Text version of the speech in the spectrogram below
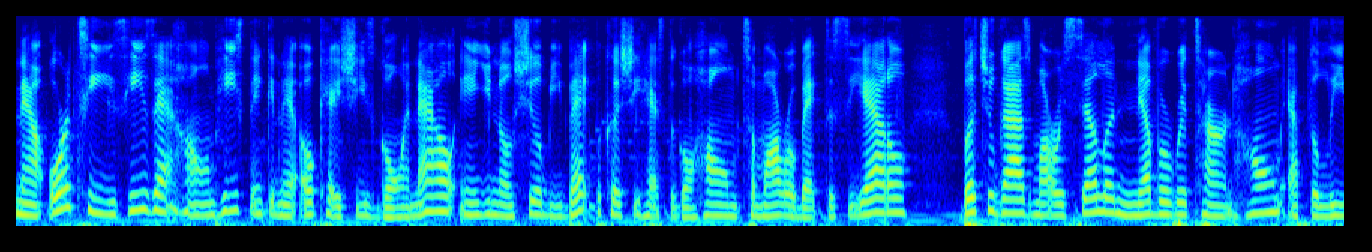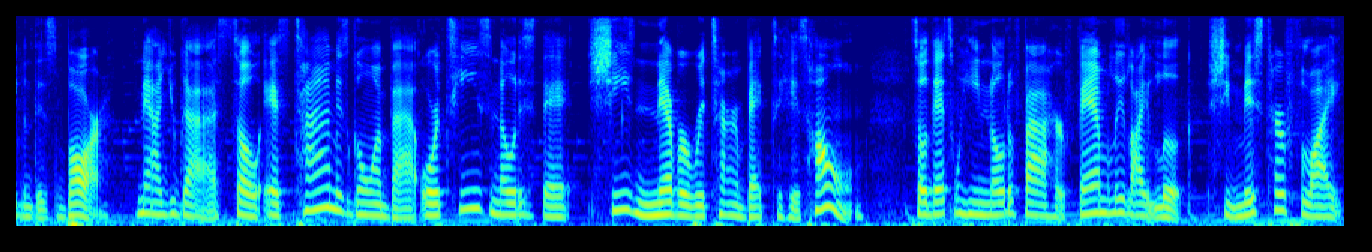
Now, Ortiz, he's at home. He's thinking that, okay, she's going out and, you know, she'll be back because she has to go home tomorrow back to Seattle. But you guys, Marisela never returned home after leaving this bar. Now, you guys, so as time is going by, Ortiz noticed that she's never returned back to his home. So that's when he notified her family, like, look, she missed her flight.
